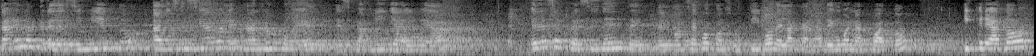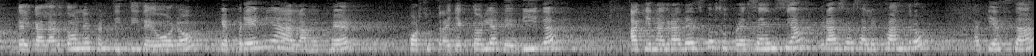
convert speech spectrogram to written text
dar el agradecimiento al licenciado Alejandro Joel Escamilla Alvear. Él es el presidente del Consejo Consultivo de la Canadá en Guanajuato y creador del galardón Nefertiti de Oro que premia a la mujer por su trayectoria de vida a quien agradezco su presencia. Gracias Alejandro, aquí está.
